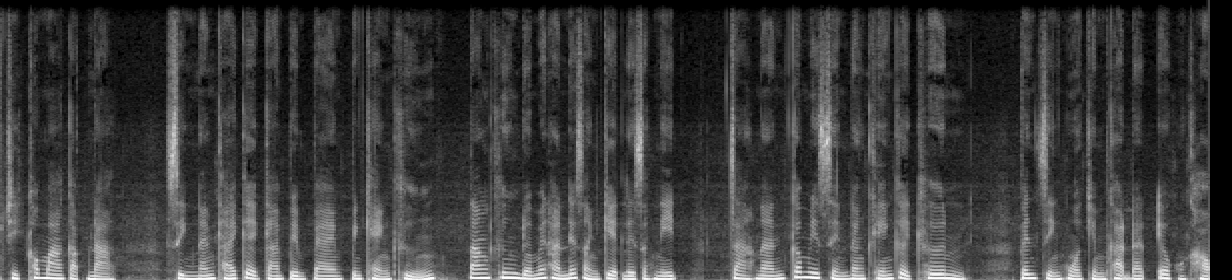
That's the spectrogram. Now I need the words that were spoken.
บชิดเข้ามากับหนัก สิ่งนั้นคล้ายเกิดการเปลี่ยนแปลงเป็นแข็งขึง ตั้งขึ้นโดยไม่ทันได้สังเกตเลยสักนิด จากนั้นก็มีเสียงดังเค้งเกิดขึ้น เป็นสียงหัวเข็มขัดรัดเอวของเขา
